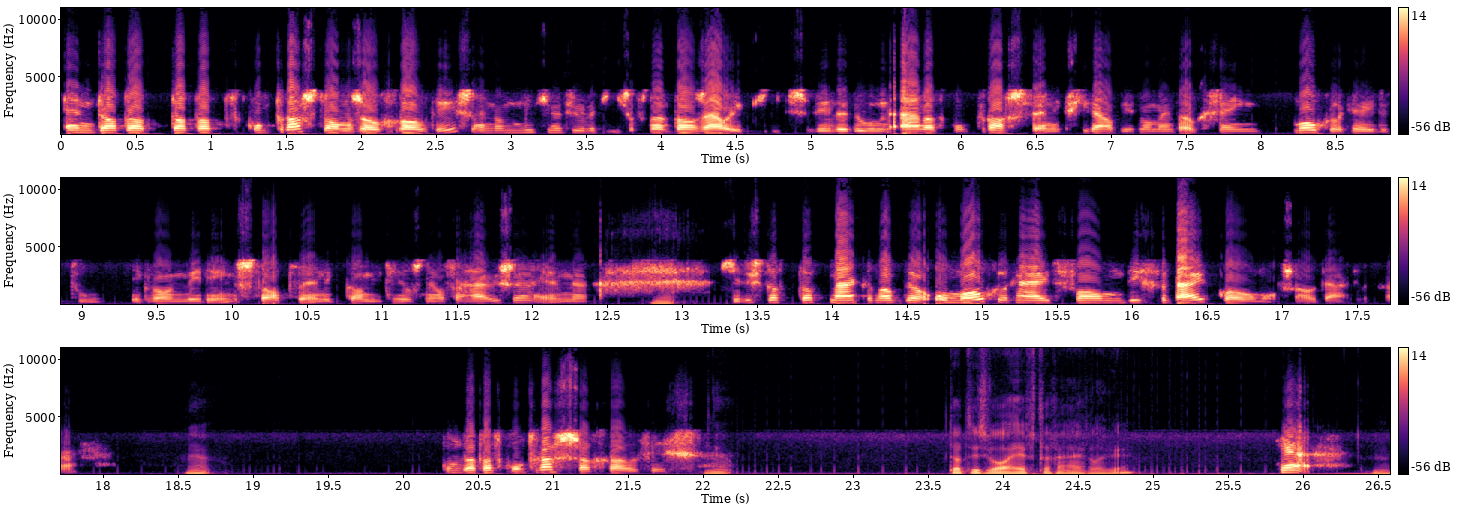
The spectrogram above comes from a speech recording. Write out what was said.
En dat dat, dat dat contrast dan zo groot is. En dan moet je natuurlijk iets, of dan, dan zou ik iets willen doen aan dat contrast. En ik zie daar op dit moment ook geen mogelijkheden toe. Ik woon midden in de stad en ik kan niet heel snel verhuizen. En, eh, Ja. Dus dat, dat maakt dan ook de onmogelijkheid van dichterbij komen of zo duidelijker. Ja. Omdat dat contrast zo groot is. Dat is wel heftig eigenlijk, hè? Ja. Ja.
